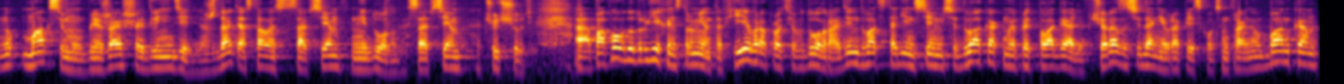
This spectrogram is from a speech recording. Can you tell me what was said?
ну, максимум в ближайшие две недели. Ждать осталось совсем недолго, совсем чуть-чуть. Э, по поводу других инструментов. Евро против доллара 1.2172, как мы предполагали. Вчера заседание Европейского Центрального банка.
